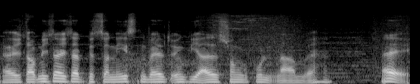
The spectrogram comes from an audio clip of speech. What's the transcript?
Ja, ich glaube nicht, dass ich das bis zur nächsten Welt irgendwie alles schon gefunden haben werde. Hey.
